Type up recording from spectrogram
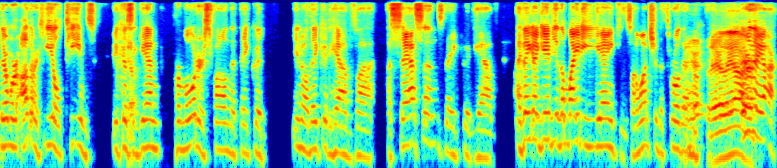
there were other heel teams because Yep. again promoters found that they could you know they could have uh, assassins they could have i think i gave you the mighty yankees i want you to throw them There, there they are. there they are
